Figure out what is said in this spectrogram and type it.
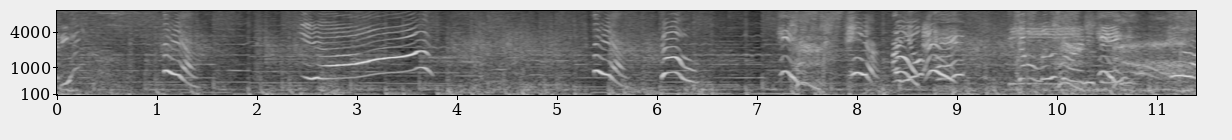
Ready? Here! Yeah! There! Go! Here! Here! Are oh, you okay? Hey. Don't lose or anything!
